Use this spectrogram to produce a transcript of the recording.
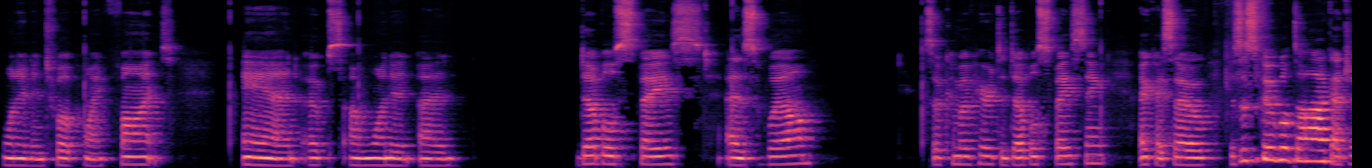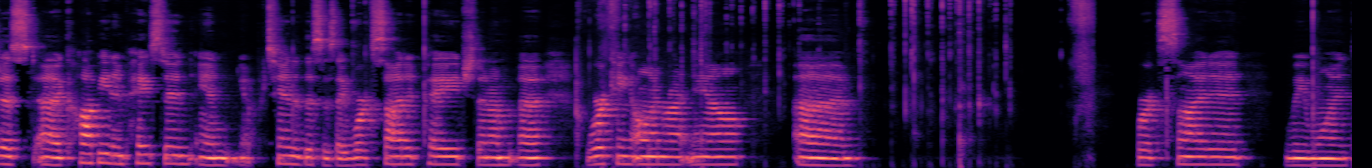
one in 12 point font, and oops, I wanted a double spaced as well. So come over here to double spacing Okay, so this is Google Doc. I just uh, copied and pasted and you know, pretend that this is a works cited page that I'm uh, working on right now. Um, works cited. We want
